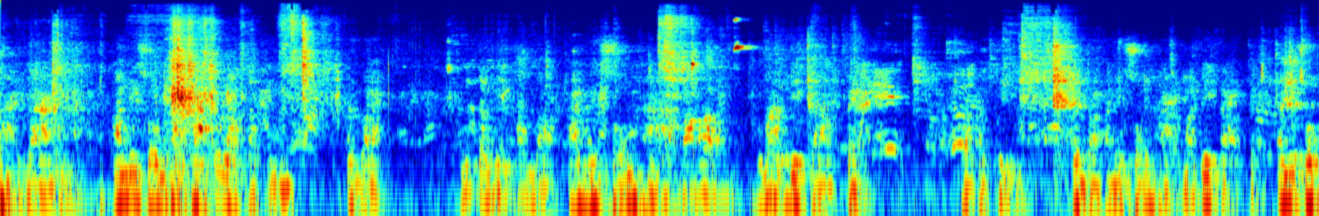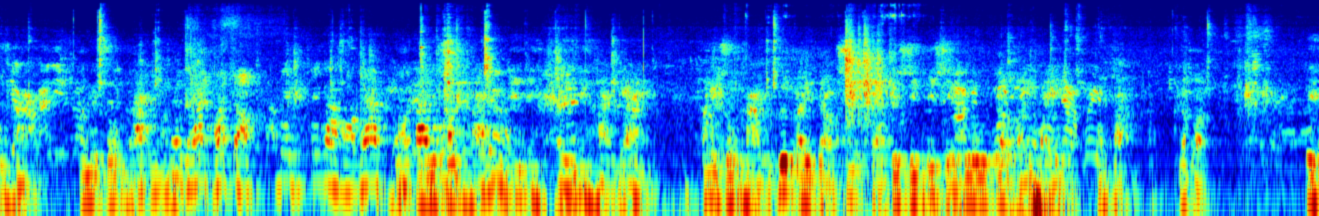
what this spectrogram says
หายาง อานิสงส์ของพระผู้รับกฐินเป็นว่านี่จะมีคำว่าอานิสงส์หามาดีกาแปดพระกฐินเป็นว่าอานิสงส์หามาดีกาแปดอานิสงส์หาอานิสงส์หาหนังเดี๋ยวขอจับไม่ไม่งานหมดนะอันนี้สงหานี่นี่ไอ้นี่หายางอันนี้สงหาก็คือไรจากซื้อของที่สิทธิพิเศษที่รู้เจ้าหายไปของฝากแล้วก็เอ๊ะ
